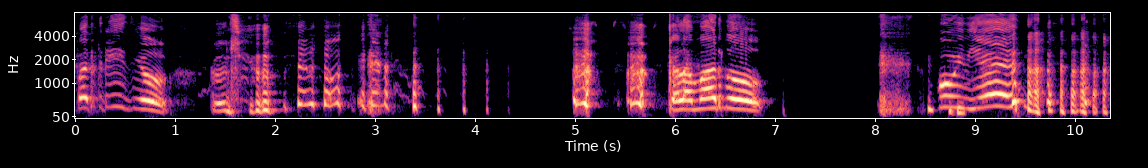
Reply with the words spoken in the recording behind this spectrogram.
¡Patricio! De la hoguera. ¡Calamardo! ¡Muy bien!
